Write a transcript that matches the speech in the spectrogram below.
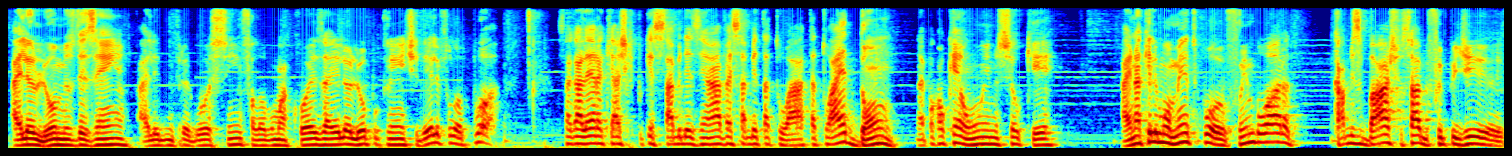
Aí ele olhou meus desenhos, aí ele entregou assim, falou alguma coisa. Aí ele olhou pro cliente dele e falou: pô, essa galera que acha que porque sabe desenhar vai saber tatuar. Tatuar é dom, não é pra qualquer um e não sei o quê. Aí naquele momento, pô, eu fui embora, cabisbaixo, sabe? Fui pedir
